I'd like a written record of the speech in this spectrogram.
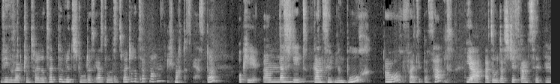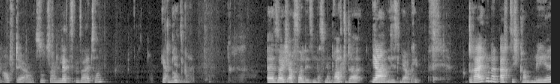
wie gesagt, schon zwei Rezepte. Willst du das erste oder das zweite Rezept machen? Ich mache das erste. Okay. Ähm, das steht ganz hinten im Buch auch, falls ihr das habt. Ja, also das steht ganz hinten auf der sozusagen letzten Seite. Ja, genau. mal. Äh, soll ich auch vorlesen, was man braucht? Oder? Ja, ja lesen wir. Ja, okay. 380 Gramm Mehl,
